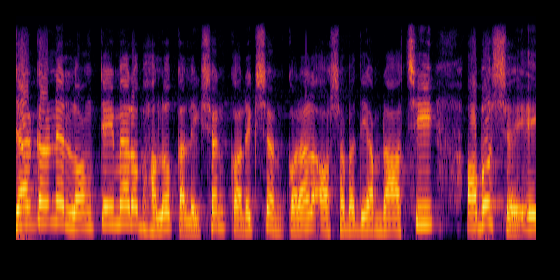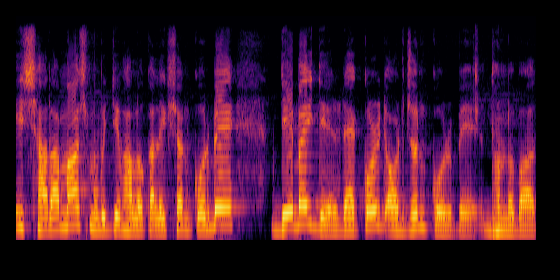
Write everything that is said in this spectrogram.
যার কারণে লং টাইমে আরও ভালো কালেকশন কালেকশন করার আশাবাদী আমরা আছি। অবশ্যই এই সারা মাস মুভিটি ভালো কালেকশন করবে। ডে বাই ডে রেকর্ড অর্জন করবে। ধন্যবাদ।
